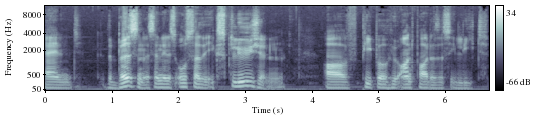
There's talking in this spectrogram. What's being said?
and the business, and then it's also the exclusion of people who aren't part of this elite.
